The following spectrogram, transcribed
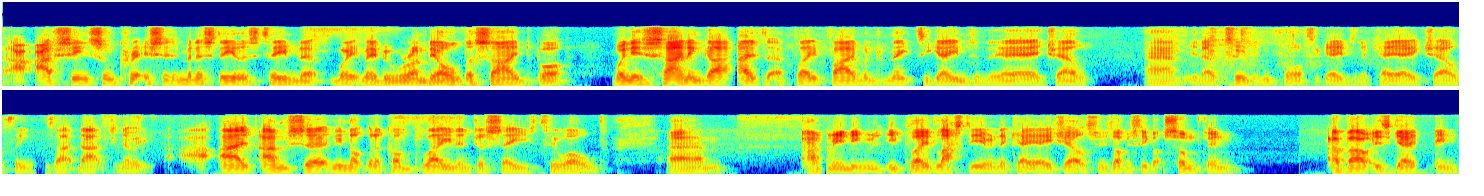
I, have seen some criticism of the Steelers team that maybe we're on the older side, but when you're signing guys that have played 580 games in the AHL, um, you know, 240 games in the KHL, things like that, you know, I, I'm certainly not going to complain and just say he's too old. Um, I mean, he he played last year in the KHL, so he's obviously got something about his game.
